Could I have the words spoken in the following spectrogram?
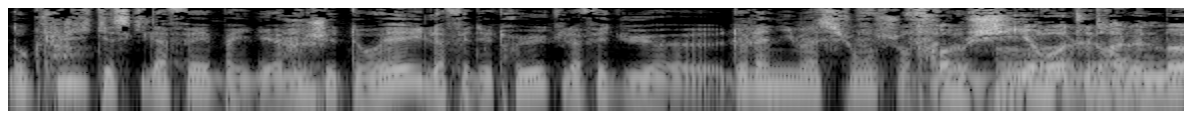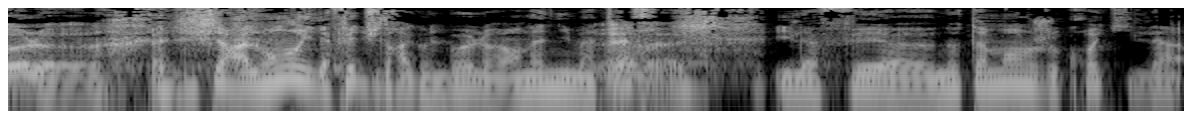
Donc Ah. lui, qu'est-ce qu'il a fait? Bah, il est allé chez Toei, il a fait des trucs, il a fait du euh, de l'animation sur Dragon From Ball. To Dragon Ball. Bah, littéralement, il a fait du Dragon Ball en animateur. ouais, bah, Il a fait euh, notamment, je crois qu'il a,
